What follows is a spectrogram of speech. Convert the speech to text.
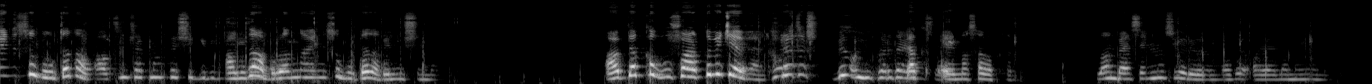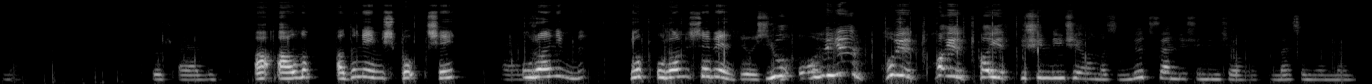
aynısı burada da altın çakmak taşı gibi bir şey Hamza var. buranın aynısı burada da. Benim ışığımda. Abi bir dakika bu farklı bir cevher. Karataş ve o yukarıda elmas dakika var. elmasa bakarım. Lan ben seni nasıl görüyorum? Modu ayarlamayı unutmuşum. Dur ayarlayayım. Aa, aldım. Adı neymiş bu şey? ayarlayayım. Uranim mi? Yok Uranüs'e benziyor işte. Yok hayır. Hayır. Hayır. Hayır. Düşündüğün şey olmasın. Lütfen düşündüğün şey olmasın. Ben senin yanındayım.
